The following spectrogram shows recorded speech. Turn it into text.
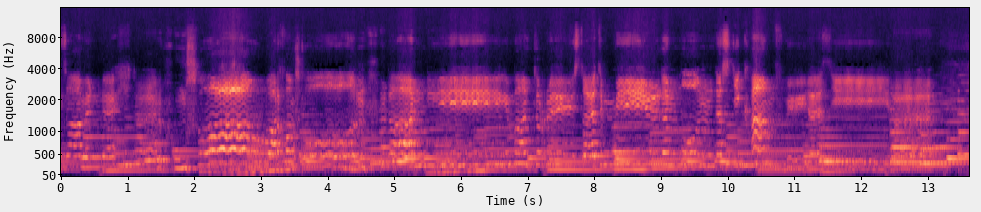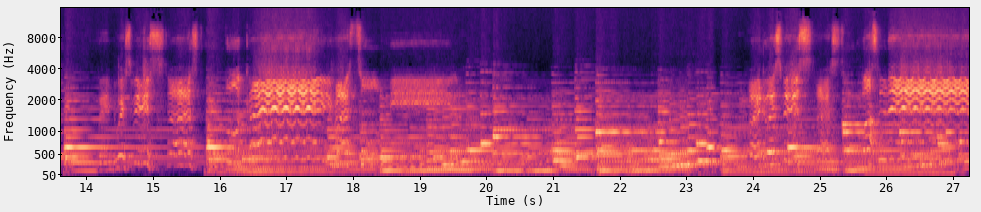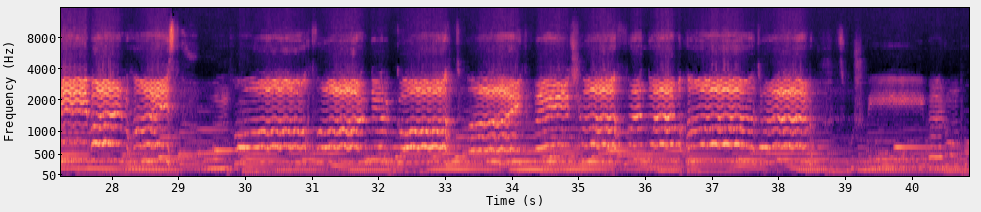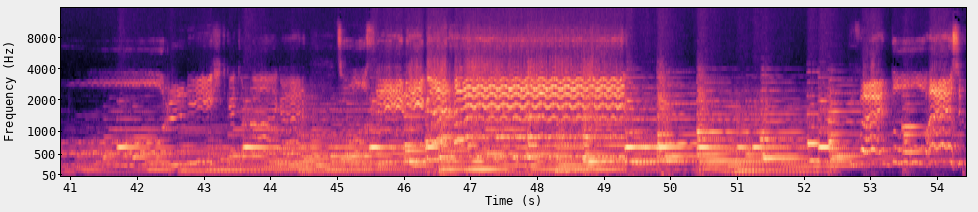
einsamen Nächten umschauer vom Sturm, da niemand tröstet milden Mundes die kampfmüde Seele. Wenn du es wüsstest, du kannst du es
